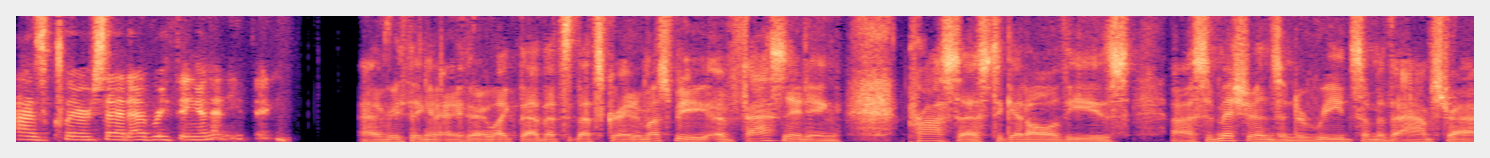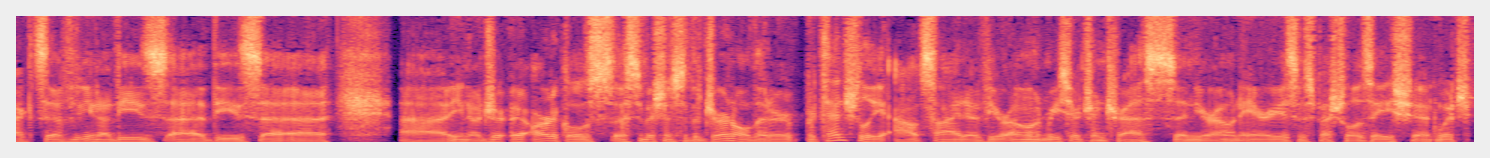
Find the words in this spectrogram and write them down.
as Claire said, everything and anything. Everything and anything. I like that. That's that's great. It must be a fascinating process to get all of these uh, submissions and to read some of the abstracts of you know these uh, these uh, uh you know articles uh, submissions to the journal that are potentially outside of your own research interests and your own areas of specialization. Which,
